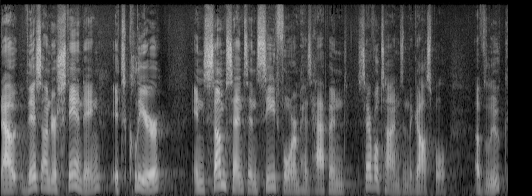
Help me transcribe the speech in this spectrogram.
Now, this understanding, it's clear, in some sense, in seed form, has happened several times in the Gospel of Luke,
